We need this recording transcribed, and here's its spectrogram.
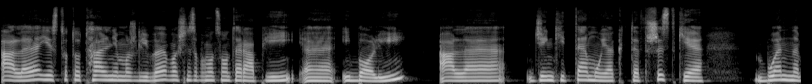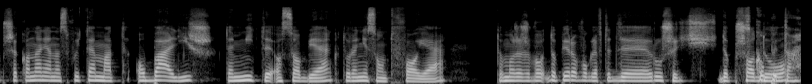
ale jest to totalnie możliwe właśnie za pomocą terapii e, i boli, ale dzięki temu, jak te wszystkie błędne przekonania na swój temat obalisz, te mity o sobie, które nie są twoje, to możesz wo- dopiero w ogóle wtedy ruszyć do Z przodu kopyta.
